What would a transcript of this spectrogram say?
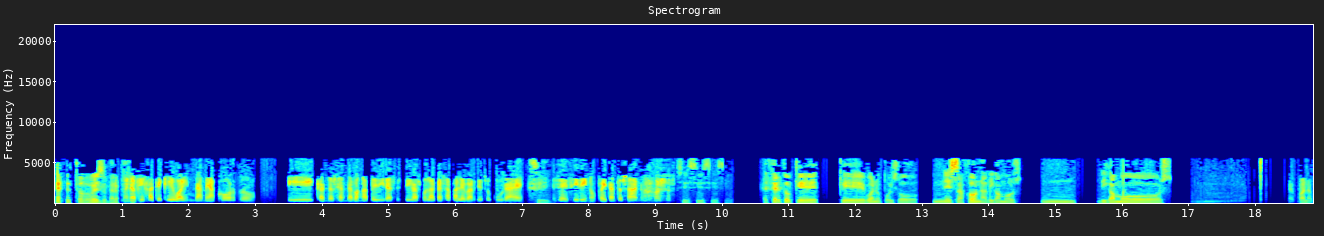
todo eso, pero... Bueno, fíjate que eu ainda me acordo e cando se andaban a pedir as espigas pola casa para levarlle o cura, eh? Sí. É dicir, e non fai tantos anos. Sí, sí, sí, sí. É certo que, que bueno, pois o, nesa zona, digamos, mm, digamos, mm, bueno,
